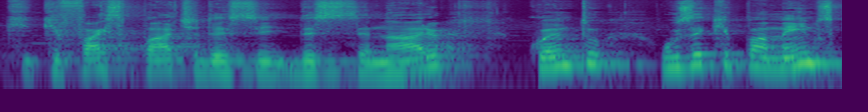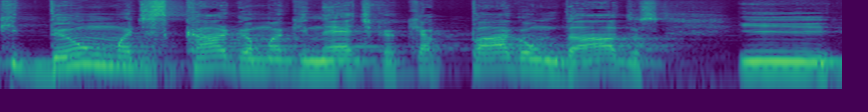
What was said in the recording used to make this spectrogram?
que, que, faz parte desse, desse cenário, quanto os equipamentos que dão uma descarga magnética, que apagam dados e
